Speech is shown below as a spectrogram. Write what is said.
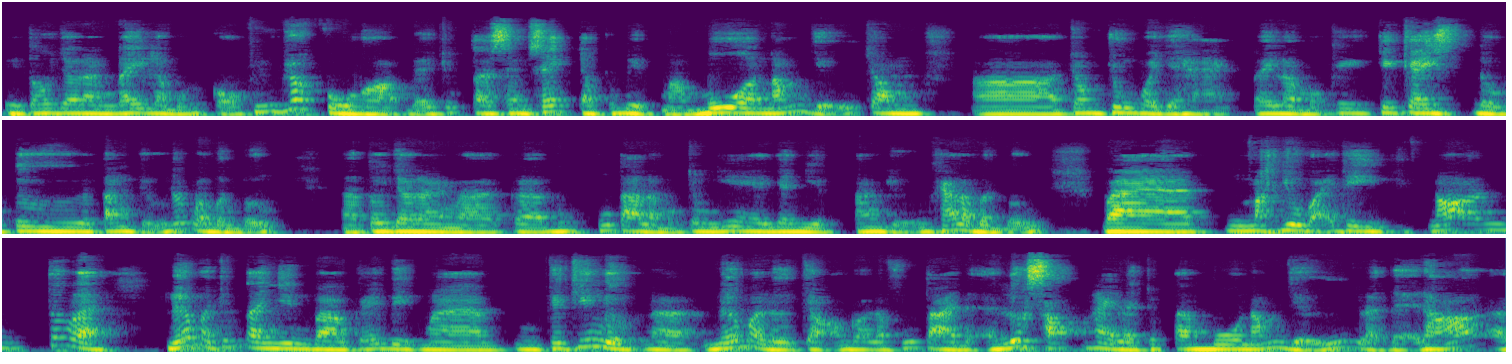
thì tôi cho rằng đây là một cổ phiếu rất phù hợp để chúng ta xem xét cho cái việc mà mua nắm giữ trong uh, trong chung và dài hạn. Đây là một cái cái case đầu tư tăng trưởng rất là bền vững à, tôi cho rằng là à, chúng ta là một trong những à, doanh nghiệp tăng trưởng khá là bền vững. Và mặc dù vậy thì nó tức là nếu mà chúng ta nhìn vào cái việc mà ừ, cái chiến lược là nếu mà lựa chọn gọi là phú tài để lướt sóng hay là chúng ta mua nắm giữ là để đó à,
